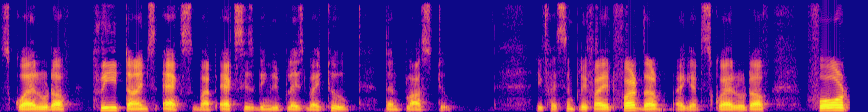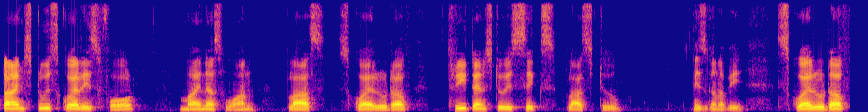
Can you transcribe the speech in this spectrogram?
square root of 3 times x, but x is being replaced by 2, then plus 2. If I simplify it further, I get square root of 4 times 2 square is 4 minus 1 plus square root of 3 times 2 is 6 plus 2 is going to be square root of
